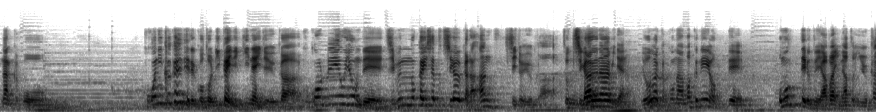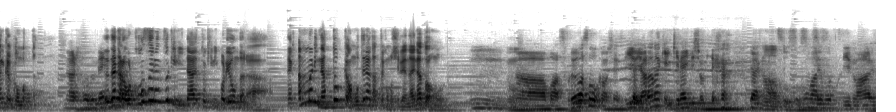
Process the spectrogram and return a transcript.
なんかこうここに書かれてることを理解できないというかここれを読んで自分の会社と違うからアンチというかちょっと違うなみたいな。世の中こんな甘くねえよって思ってるとやばいなという感覚を持った。なるほどね。だから俺コンサルの時にいた時にこれ読んだらなんかあんまり納得感を持てなかったかもしれないなとは思うああまあそれはそうかもしれないです。いややらなきゃいけないでしょみたいな。ああそうそうそうそこまでもっていうのはある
